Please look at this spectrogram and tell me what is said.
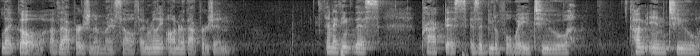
let go of that version of myself and really honor that version? And I think this practice is a beautiful way to come into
